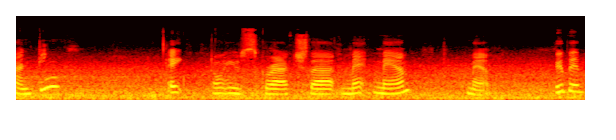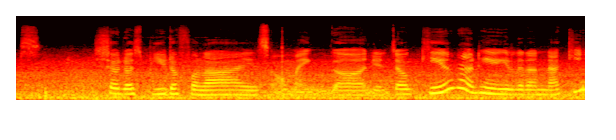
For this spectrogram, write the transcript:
Hunting? Hey, don't you scratch that. Ma'am? Ma'am. Hey, bibs. Show those beautiful eyes. Oh my god, you're so cute out here, you little nucky.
